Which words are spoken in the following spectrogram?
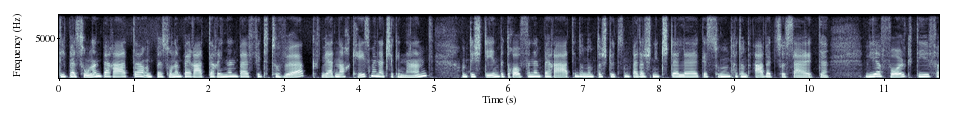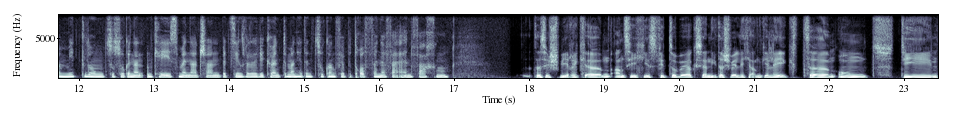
Die Personenberater und Personenberaterinnen bei Fit to Work werden auch Case Manager genannt und die stehen Betroffenen beratend und unterstützend bei der Schnittstelle Gesundheit und Arbeit zur Seite. Wie erfolgt die Vermittlung zu sogenannten Case Managern, beziehungsweise wie könnte man hier den Zugang für Betroffene vereinfachen? Das ist schwierig. Ähm, an sich ist Fit to Work sehr niederschwellig angelegt äh, und die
